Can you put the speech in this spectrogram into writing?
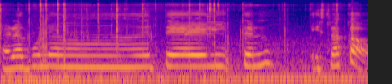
Dah dah guna teh Lipton extra kau.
